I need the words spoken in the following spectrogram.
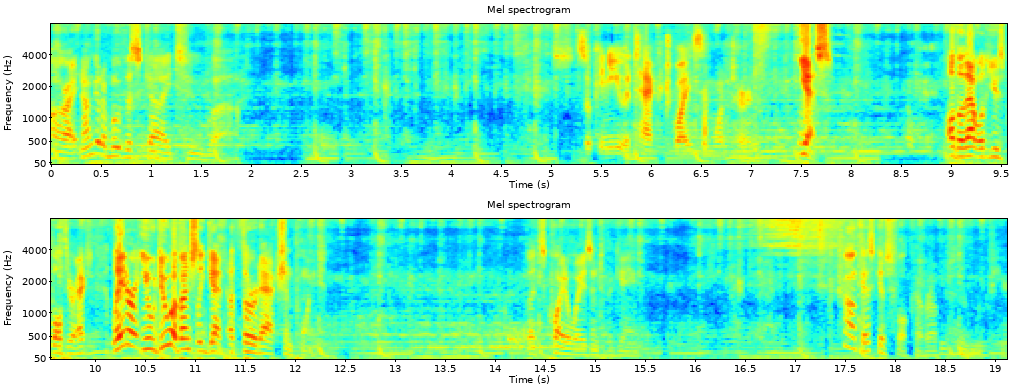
All right, now I'm gonna move this guy to. Uh, So can you attack twice in one turn? yes, Okay. although that will use both your actions. Later, you do eventually get a third action point. That's quite a ways into the game. Okay, this gives full cover. I'm just gonna move here.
